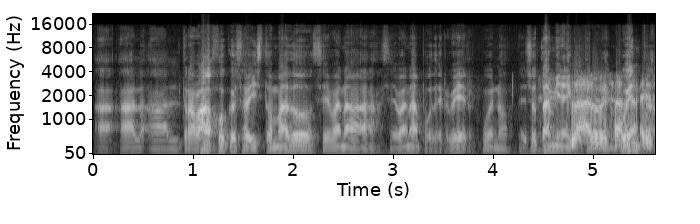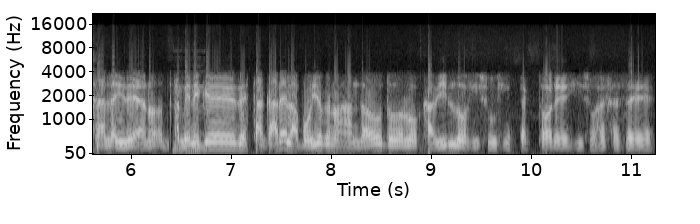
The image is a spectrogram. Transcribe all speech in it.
al trabajo que os habéis tomado se van a se van a poder ver. Bueno, eso también hay que tener en cuenta. esa es la idea, ¿no? También hay que destacar el apoyo que nos han dado todos los cabildos y sus inspectores y sus jefes de,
